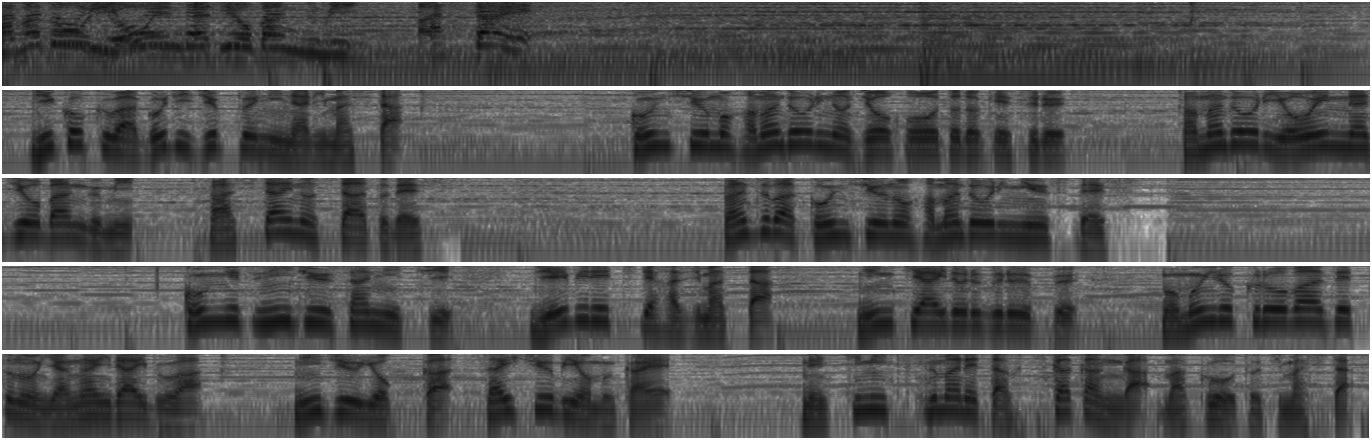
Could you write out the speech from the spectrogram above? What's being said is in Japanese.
浜通り応援ラジオ番組明日へ。時刻は5時1分になりました。今週も浜通りの情報をお届けする浜通り応援ラジオ番組明日へのスタートです。まずは今週の浜通りニュースです。今月23日 J ビレッジで始まった人気アイドルグループ桃色クローバー Z の野外ライブは24日最終日を迎え熱気に包まれた2日間が幕を閉じました。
